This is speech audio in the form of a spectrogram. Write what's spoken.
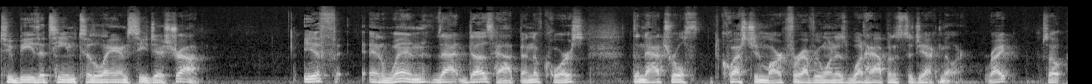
to be the team to land CJ Stroud. If and when that does happen, of course, the natural question mark for everyone is what happens to Jack Miller, right? So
